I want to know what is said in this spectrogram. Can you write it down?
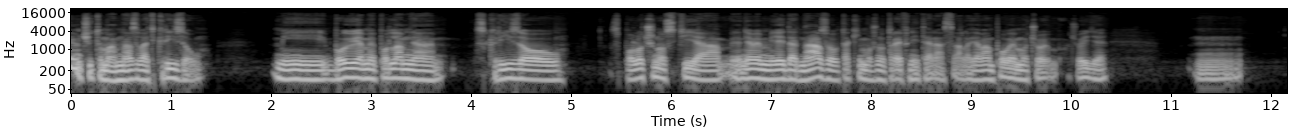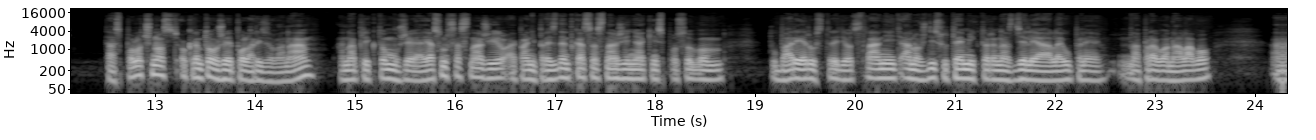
Neviem, či to mám nazvať krízou. My bojujeme podľa mňa s krízou spoločnosti a ja neviem jej dať názov, taký možno trefný teraz, ale ja vám poviem, o čo, o čo ide. Mm, tá spoločnosť, okrem toho, že je polarizovaná, a napriek tomu, že aj ja som sa snažil, aj pani prezidentka sa snaží nejakým spôsobom tú bariéru v strede odstrániť. Áno, vždy sú témy, ktoré nás delia, ale úplne napravo a naľavo. A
